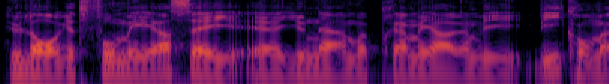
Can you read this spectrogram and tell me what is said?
hur laget formerar sig ju närmare premiären vi, vi kommer.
